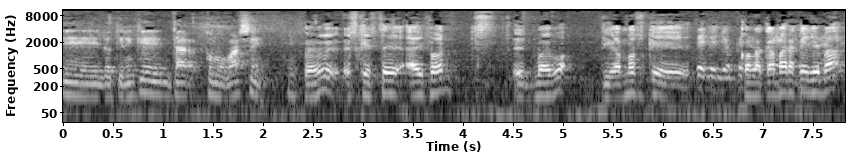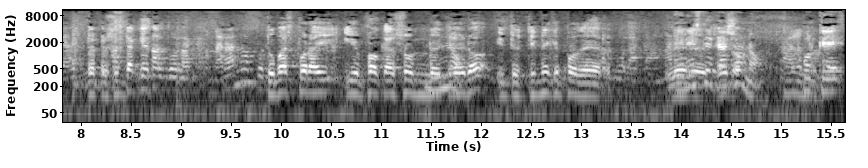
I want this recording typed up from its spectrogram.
Eh, lo tienen que dar como base. Pero es que este iPhone es nuevo, digamos que con la cámara que lleva realidad, representa que Salvo la cámara, no. porque tú vas por ahí y enfocas un letrero y te tiene que poder Salvo la cámara. En leer este caso no, Claro, porque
